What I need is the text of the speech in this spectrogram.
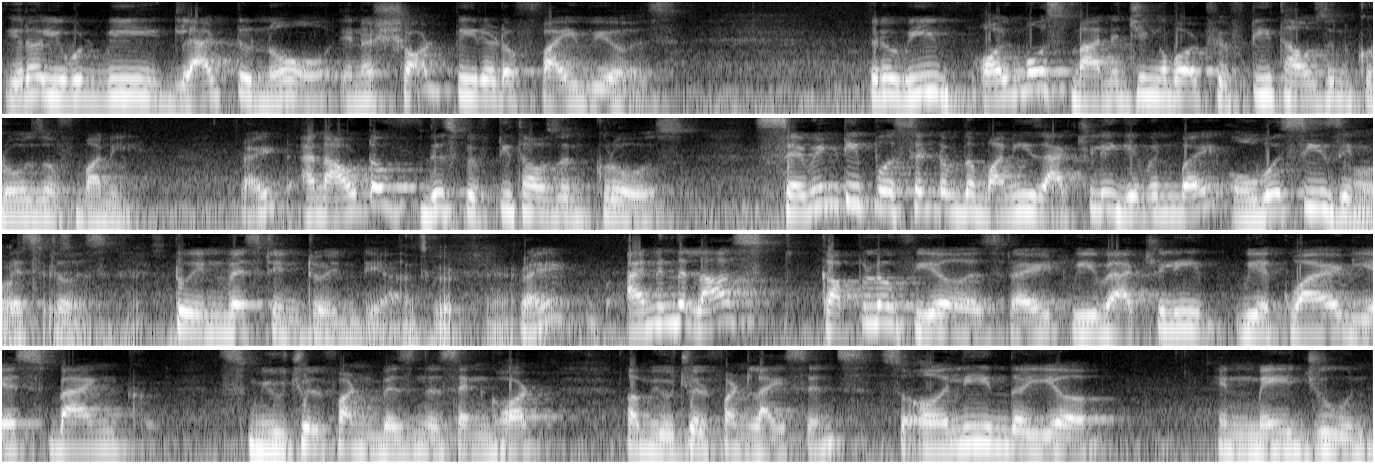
you know, you would be glad to know in a short period of five years, you know, we've almost managing about 50,000 crores of money, right? And out of this 50,000 crores, 70% of the money is actually given by overseas investors investors. to invest into India. That's good. Yeah. Right? And in the last couple of years, right, we've actually, we acquired Yes Bank's mutual fund business and got a mutual fund license. So early in the year, in May, June,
